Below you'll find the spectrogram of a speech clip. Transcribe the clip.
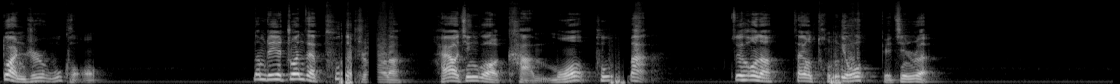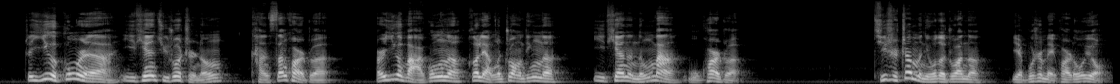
断之无孔。那么这些砖在铺的时候呢，还要经过砍磨铺漫，最后呢，再用桐油给浸润。这一个工人啊，一天据说只能砍三块砖，而一个瓦工呢和两个壮丁呢，一天呢能卖五块砖。即使这么牛的砖呢。也不是每块都用，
